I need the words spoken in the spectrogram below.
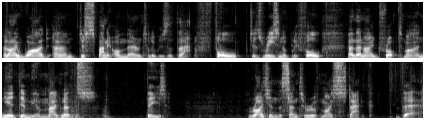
and I wired um, just span it on there until it was that full, which is reasonably full, and then I dropped my neodymium magnets, these, right in the centre of my stack there.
